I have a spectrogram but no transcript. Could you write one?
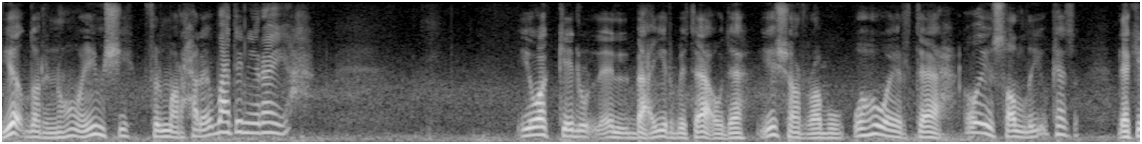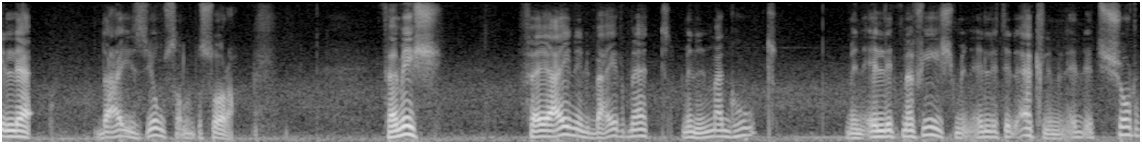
يقدر إن هو يمشي في المرحلة وبعدين يريح. يوكل البعير بتاعه ده يشربه وهو يرتاح ويصلي وكذا. لكن لا ده عايز يوصل بسرعة. فمشي. فيا عين البعير مات من المجهود. من قلة مفيش من قلة الأكل من قلة الشرب.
